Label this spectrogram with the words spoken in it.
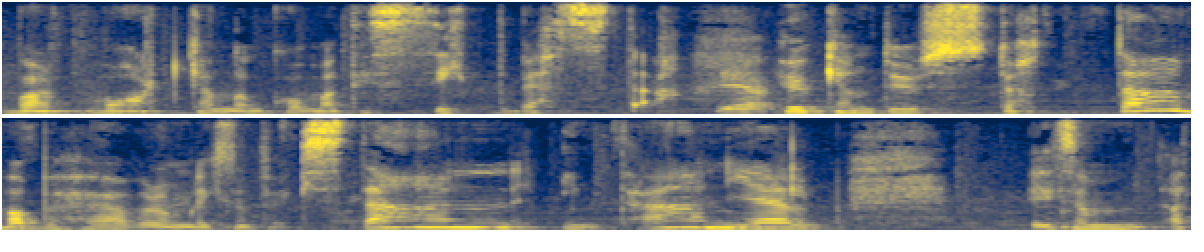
vart, vart kan de komma till sitt bästa? Yeah. Hur kan du stötta, vad behöver de liksom för extern, intern hjälp? Liksom, att,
